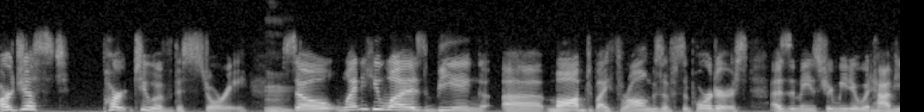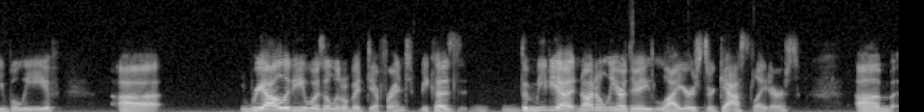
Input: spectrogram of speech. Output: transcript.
are just part two of this story. Mm. So when he was being uh, mobbed by throngs of supporters, as the mainstream media would have you believe, uh, reality was a little bit different because the media not only are they liars, they're gaslighters. Um,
